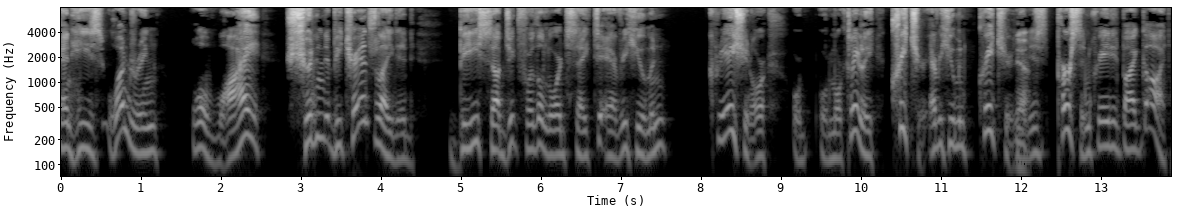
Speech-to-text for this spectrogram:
And he's wondering, well, why shouldn't it be translated, be subject for the Lord's sake to every human creation, or, or, or more clearly, creature, every human creature yeah. that is person created by God?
